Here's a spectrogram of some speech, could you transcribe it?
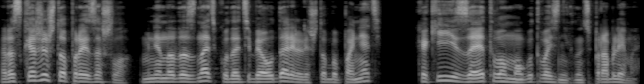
«Расскажи, что произошло. Мне надо знать, куда тебя ударили, чтобы понять, какие из-за этого могут возникнуть проблемы».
